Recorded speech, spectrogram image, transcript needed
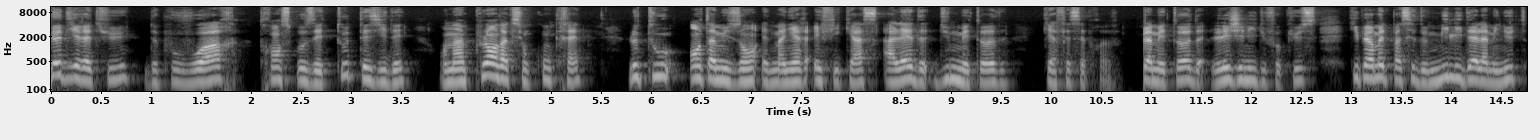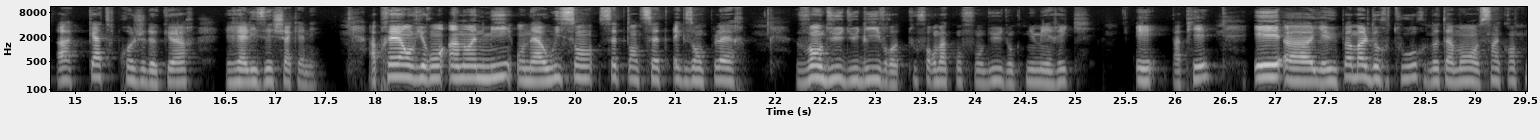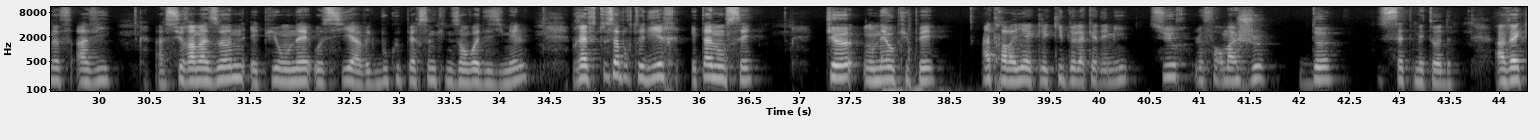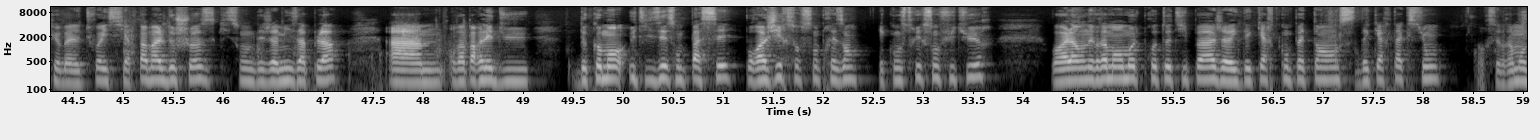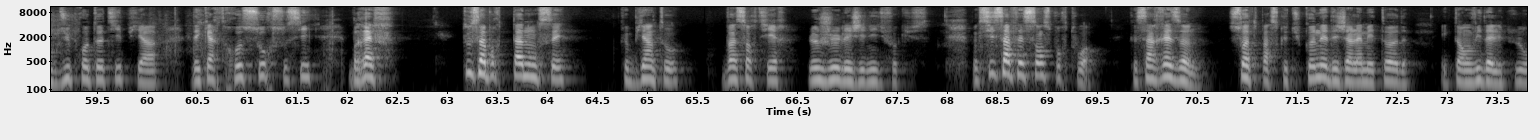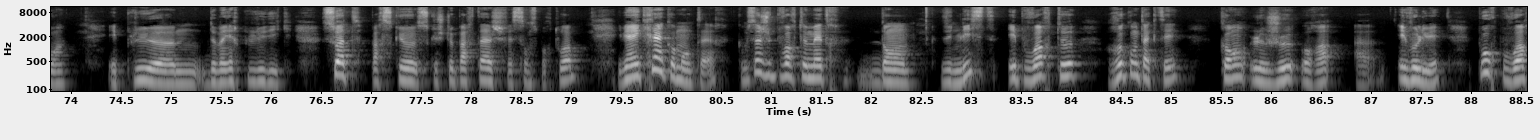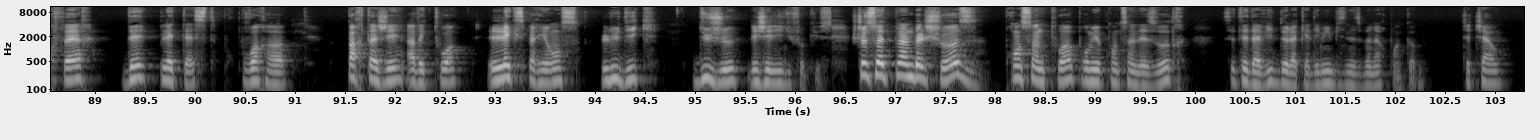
Que dirais-tu de pouvoir transposer toutes tes idées en un plan d'action concret, le tout en t'amusant et de manière efficace à l'aide d'une méthode qui a fait ses preuves? La méthode Les génies du focus qui permet de passer de 1000 idées à la minute à 4 projets de cœur réalisés chaque année. Après environ un an et demi, on est à 877 exemplaires vendus du livre, tout format confondu, donc numérique et papier. Et euh, il y a eu pas mal de retours, notamment 59 avis euh, sur Amazon. Et puis on est aussi avec beaucoup de personnes qui nous envoient des emails. Bref, tout ça pour te dire est annoncé que on est occupé à travailler avec l'équipe de l'académie sur le format jeu de cette méthode. Avec, euh, bah, tu vois, ici, il y a pas mal de choses qui sont déjà mises à plat. On va parler du, de comment utiliser son passé pour agir sur son présent et construire son futur. Voilà, on est vraiment en mode prototypage avec des cartes compétences, des cartes actions. Alors c'est vraiment du prototype, il y a des cartes ressources aussi. Bref, tout ça pour t'annoncer que bientôt va sortir le jeu Les Génies du Focus. Donc si ça fait sens pour toi, que ça résonne, soit parce que tu connais déjà la méthode et que tu as envie d'aller plus loin et plus euh, de manière plus ludique, soit parce que ce que je te partage fait sens pour toi, eh bien écris un commentaire. Comme ça, je vais pouvoir te mettre dans une liste et pouvoir te recontacter quand le jeu aura euh, évolué pour pouvoir faire des playtests, pour pouvoir euh, partager avec toi l'expérience ludique du jeu Les Génies du Focus. Je te souhaite plein de belles choses. Prends soin de toi pour mieux prendre soin des autres. C'était David de l'académie businessbonheur.com. Ciao, ciao.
